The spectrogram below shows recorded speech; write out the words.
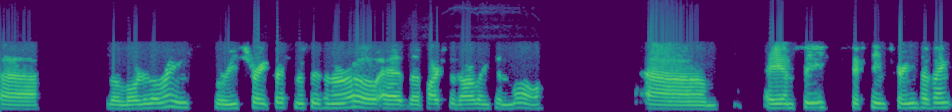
uh, the Lord of the Rings three straight Christmases in a row at the Parks at Arlington Mall. Um, AMC, 16 screens, I think.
